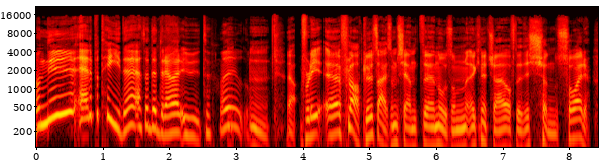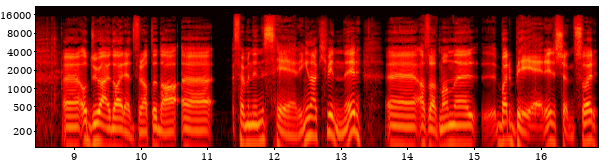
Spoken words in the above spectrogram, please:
Och nu är det på tide att det drar ut. Mm. Ja, fordi eh, flatlus er som kjent eh, noe som knytter seg ofte til kjønnshår. Eh, og du er jo da redd for at det da eh, Feminiseringen av kvinner, eh, altså at man eh, barberer kjønnshår,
